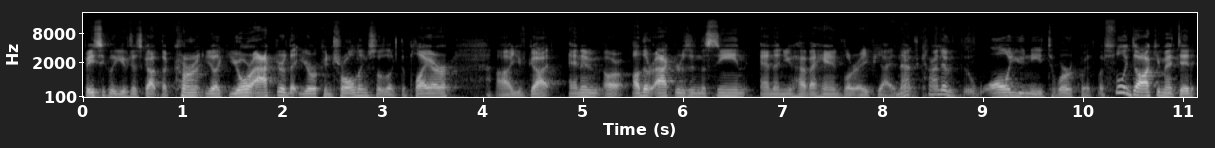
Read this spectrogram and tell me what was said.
basically you've just got the current like your actor that you're controlling, so like the player. Uh, you've got enemy or other actors in the scene, and then you have a handler API, and that's kind of all you need to work with. But it's fully documented.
